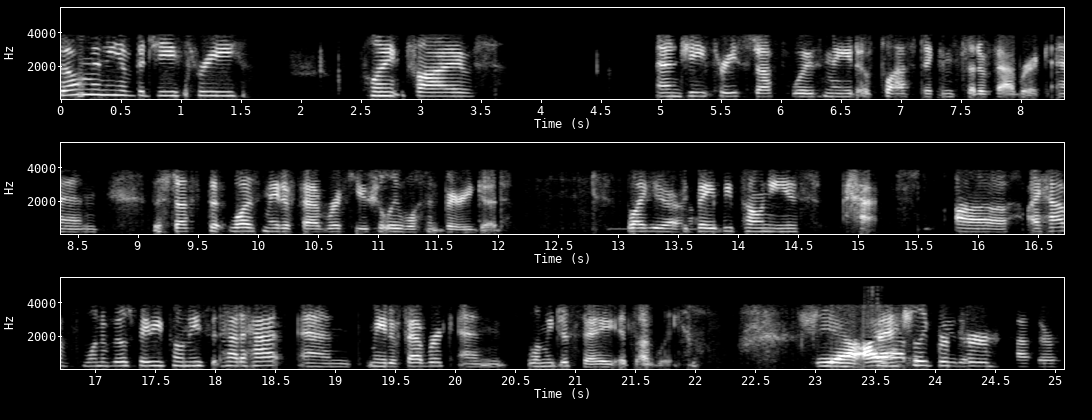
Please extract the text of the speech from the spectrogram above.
so many of the G3.5s and G3 stuff was made of plastic instead of fabric, and the stuff that was made of fabric usually wasn't very good. Like Yeah. the baby ponies hats. Uh, I have one of those baby ponies that had a hat and made of fabric, and let me just say, it's ugly. Yeah, I, I, actually haven't seen it prefer. at their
